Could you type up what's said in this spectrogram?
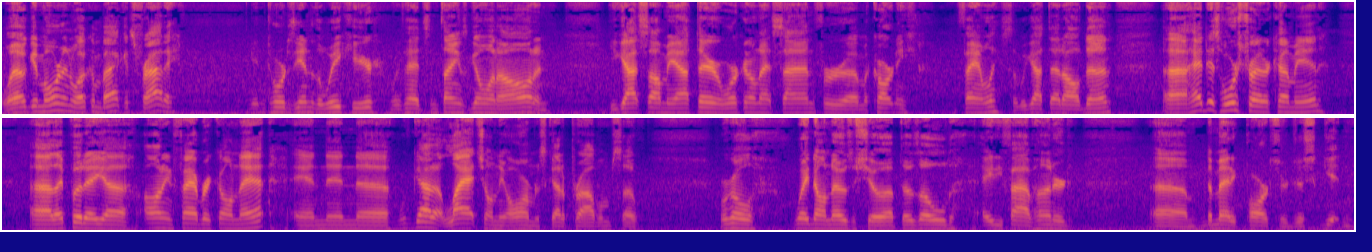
Well, good morning. Welcome back. It's Friday. Getting towards the end of the week here. We've had some things going on and you guys saw me out there working on that sign for uh, McCartney family. So we got that all done. Uh, had this horse trailer come in. Uh, they put a uh, awning fabric on that. And then uh, we've got a latch on the arm that's got a problem. So we're gonna wait on those to show up. Those old 8500 um, Dometic parts are just getting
